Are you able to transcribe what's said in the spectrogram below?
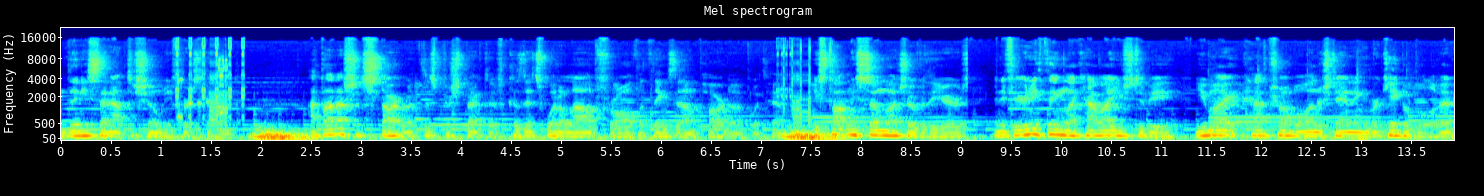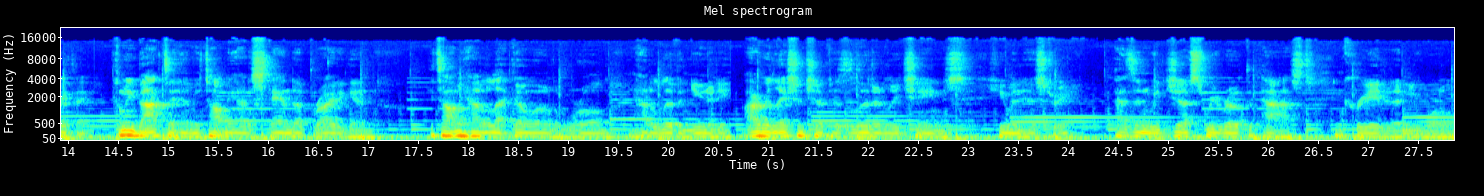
Then he set out to show me firsthand. I thought I should start with this perspective because it's what allowed for all the things that I'm part of with him. He's taught me so much over the years, and if you're anything like how I used to be, you might have trouble understanding we're capable of everything. Coming back to him, he taught me how to stand upright again. He taught me how to let go of the world and how to live in unity. Our relationship has literally changed human history as in we just rewrote the past and created a new world.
